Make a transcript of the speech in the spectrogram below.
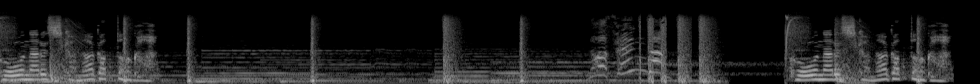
こうなるしかなかったのか。こうなるしかなかったのか。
